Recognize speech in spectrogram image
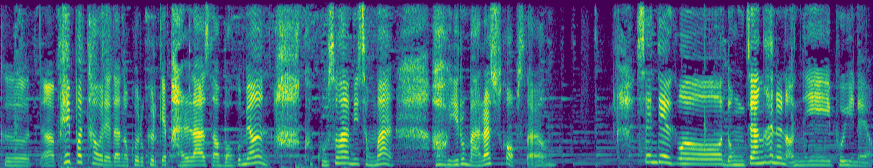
그 어, paper towel에다 놓고 그렇게 발라서 먹으면 아, 그 고소함이 정말 어, 이루 말할 수가 없어요. 샌디에고 농장 하는 언니 보이네요.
